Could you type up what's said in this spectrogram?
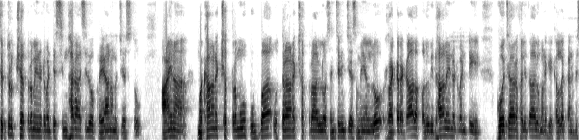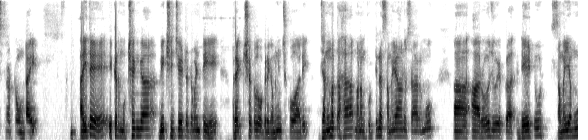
శత్రుక్షేత్రమైనటువంటి సింహరాశిలో ప్రయాణం చేస్తూ ఆయన మఖా నక్షత్రము పుబ్బ ఉత్తరా నక్షత్రాల్లో సంచరించే సమయంలో రకరకాల పలు విధాలైనటువంటి గోచార ఫలితాలు మనకి కళ్ళకు కనిపిస్తున్నట్టు ఉంటాయి. అయితే ఇక్కడ ముఖ్యంగా వీక్షించేటటువంటి ప్రేక్షకులు ఒకటి గమనించుకోవాలి. జన్మత మనం పుట్టిన సమయానుసారము ఆ, రోజు యొక్క డేటు సమయము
